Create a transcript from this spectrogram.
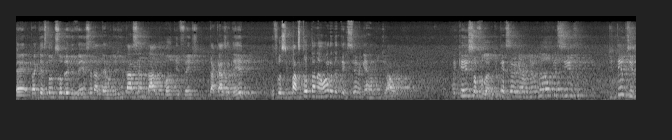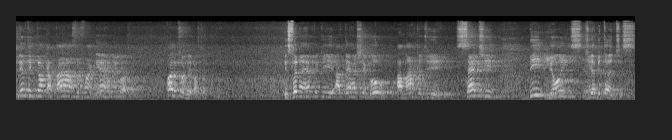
é, para a questão de sobrevivência da terra, onde a gente estava sentado no banco em frente da casa dele, ele falou assim, pastor, está na hora da terceira guerra mundial. Eu falei, que isso, fulano? Que terceira guerra mundial? Não, precisa. Tempos em tempos tem que ter uma catástrofe, uma guerra, um negócio. Olha para você ver, pastor. Isso foi na época que a Terra chegou à marca de 7 bilhões de habitantes.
